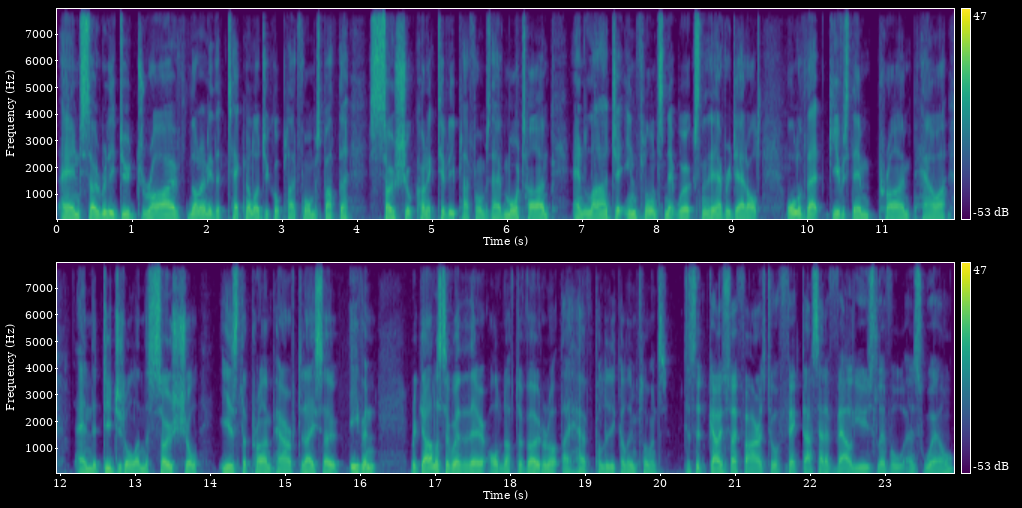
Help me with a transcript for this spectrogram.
And so, really do drive not only the technological platforms, but the social connectivity platforms. They have more time and larger influence networks than the average adult. All of that gives them prime power. And the digital and the social is the prime power of today. So, even regardless of whether they're old enough to vote or not, they have political influence. Does it go so far as to affect us at a values level as well?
